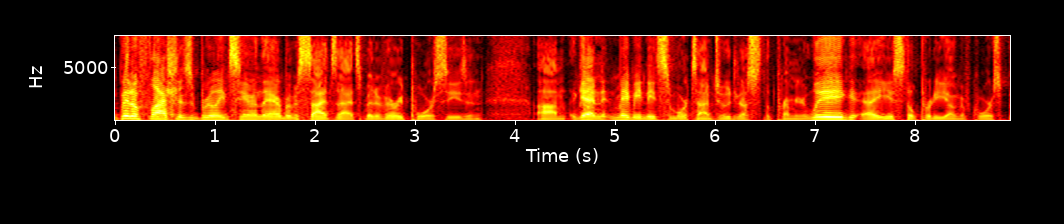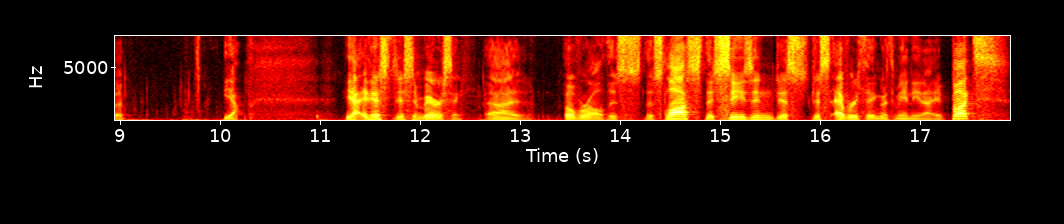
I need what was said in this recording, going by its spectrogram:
bit of flashes of brilliance here and there, but besides that, it's been a very poor season. Um, again, maybe needs some more time to adjust to the Premier League. Uh, he's still pretty young, of course, but yeah, yeah, just just embarrassing. Uh, overall, this this loss, this season, just just everything with Man United. But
